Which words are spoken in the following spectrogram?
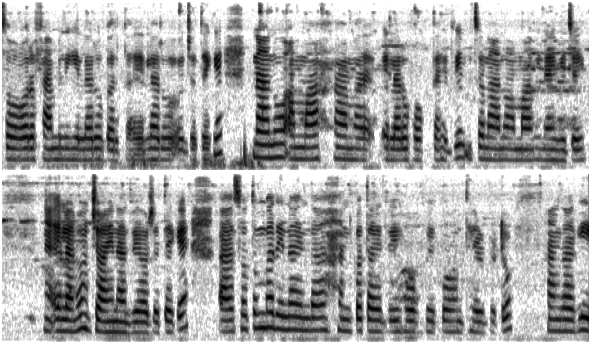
ಸೊ ಅವರ ಫ್ಯಾಮಿಲಿ ಎಲ್ಲರೂ ಬರ್ತಾ, ಎಲ್ಲರೂ ಜೊತೆಗೆ ನಾನು, ಅಮ್ಮ ಎಲ್ಲರೂ ಹೋಗ್ತಾ ಇದ್ವಿ. ಸೊ ನಾನು, ಅಮ್ಮ, ವಿನಯ್, ವಿಜಯ್, ಎಲ್ಲನೂ ಜಾಯಿನ್ ಆದ್ವಿ ಅವ್ರ ಜೊತೆಗೆ. ಸೊ ತುಂಬ ದಿನದಿಂದ ಅಂದ್ಕೋತಾ ಇದ್ವಿ, ಹೋಗಬೇಕು ಅಂತ ಹೇಳಿಬಿಟ್ಟು. ಹಾಗಾಗಿ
